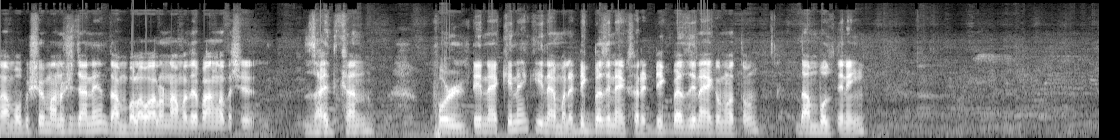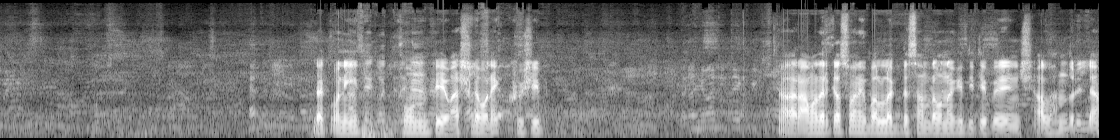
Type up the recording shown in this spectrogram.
দাম অবশ্যই মানুষই জানে। দাম বলা ভালো না। আমাদের বাংলাদেশের জাহিদ খান। ফোল্টি না কি না কি না মানে ডিগবাজি নায়ক সরি ডিগবাজি নায়কের মতো দাম বলতে নেই। দেখ, উনি ফোন পে আসলে অনেক খুশি। আর আমাদের কাছে অনেক ভালো লাগতেছে, আমরা ওনাকে দিতে পেরে আলহামদুলিল্লাহ।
